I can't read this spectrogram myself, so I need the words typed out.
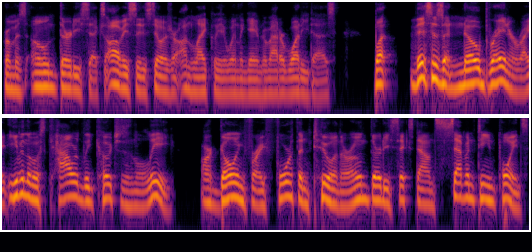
from his own 36. Obviously, the Steelers are unlikely to win the game no matter what he does. But this is a no brainer, right? Even the most cowardly coaches in the league are going for a fourth and two on their own 36, down 17 points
